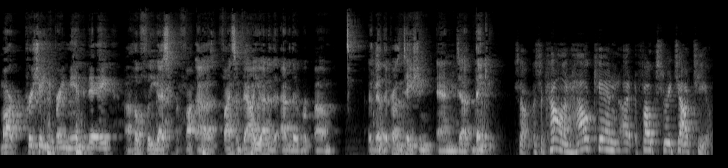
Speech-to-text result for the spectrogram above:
Marc, appreciate you bringing me in today. Uh, hopefully, you guys uh, find some value out of the out of the um, the, the, presentation, and uh, thank you. So, Mr. Collin, how can uh, folks reach out to you?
